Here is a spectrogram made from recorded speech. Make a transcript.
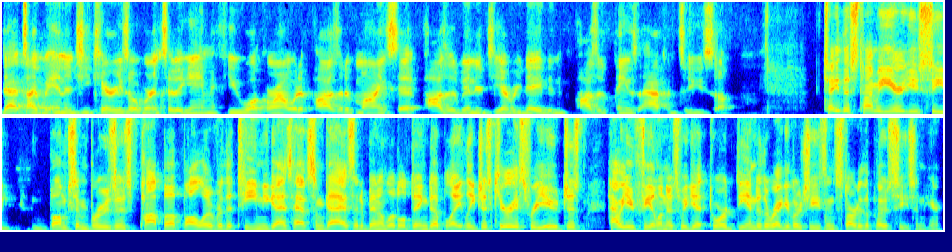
that type of energy carries over into the game. If you walk around with a positive mindset, positive energy every day, then positive things will happen to you. So, Tay, this time of year, you see bumps and bruises pop up all over the team. You guys have some guys that have been a little dinged up lately. Just curious for you, just how you feeling as we get toward the end of the regular season, start of the postseason here?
